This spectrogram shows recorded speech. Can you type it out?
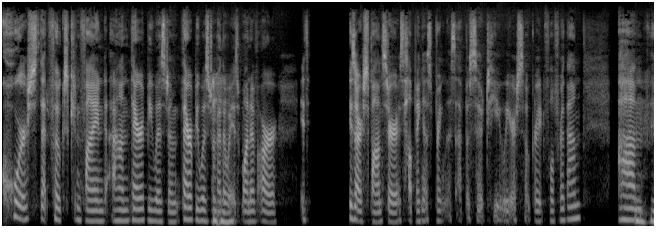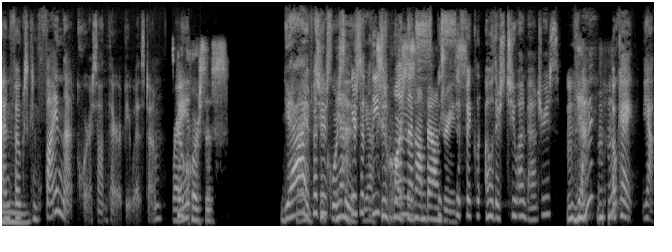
course that folks can find on Therapy Wisdom. Therapy Wisdom, by the way, is one of our is, is our sponsor, is helping us bring this episode to you. We are so grateful for them. Um, And folks Mhm. can find that course on Therapy Wisdom, Two right? courses. Yeah, I have But two there's, courses. there's at yeah. least Two one courses that's on boundaries. specifically. Oh, there's two on boundaries. Mhm. Yeah. mhm. Okay, yeah.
